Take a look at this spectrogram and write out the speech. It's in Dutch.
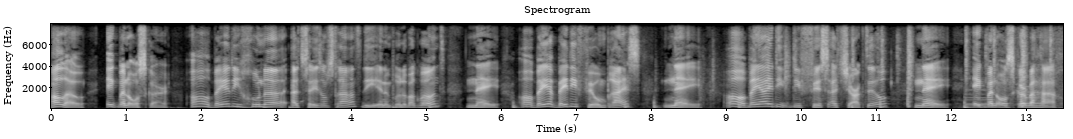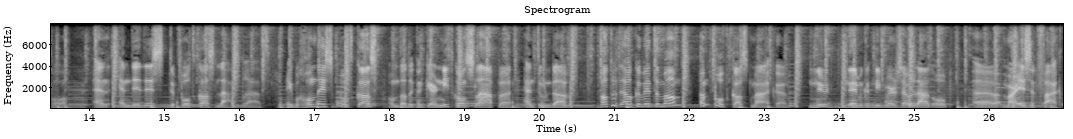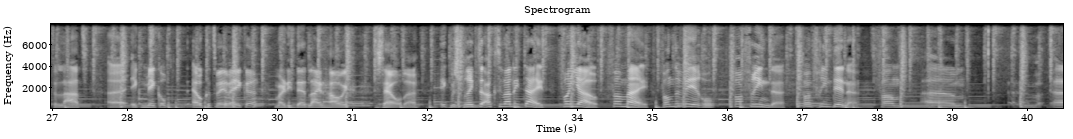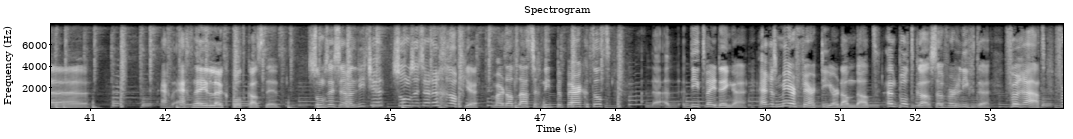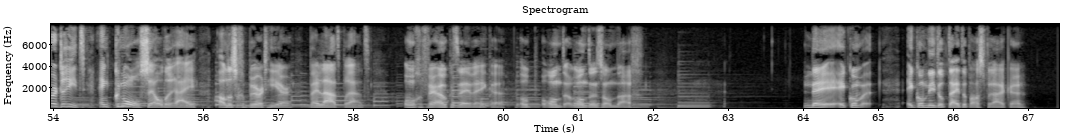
Hallo, ik ben Oscar. Oh, ben je die groene uit Sesamstraat die in een prullenbak woont? Nee. Oh, ben je, ben die filmprijs? Nee. Oh, ben jij die, die vis uit Shark Tale? Nee. Ik ben Oscar Behagel. En, en dit is de podcast Laatpraat. Ik begon deze podcast omdat ik een keer niet kon slapen. En toen dacht, wat doet elke witte man? Een podcast maken. Nu neem ik het niet meer zo laat op. eh, maar is het vaak te laat. Eh, ik mik op elke twee weken. Maar die deadline hou ik zelden. Ik bespreek de actualiteit. Van jou, van mij, van de wereld. Van vrienden, van vriendinnen. Van, ehm... eh... Echt, echt een hele leuke podcast dit. Soms is er een liedje, soms is er een grapje. Maar dat laat zich niet beperken tot eh, die twee dingen. Er is meer vertier dan dat. Een podcast over liefde, verraad, verdriet en knolselderij. Alles gebeurt hier bij Laatpraat. Ongeveer elke twee weken. Op, rond, rond een zondag. Nee, ik kom, ik kom niet op tijd op afspraken.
